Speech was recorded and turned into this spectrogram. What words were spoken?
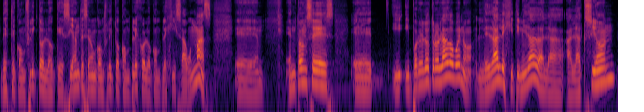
de, este conflicto, lo que si antes era un conflicto complejo lo complejiza aún más. entonces, y, por el otro lado, bueno, le da legitimidad a la, a la acción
